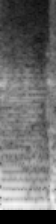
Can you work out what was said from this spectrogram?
Mm-hmm.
